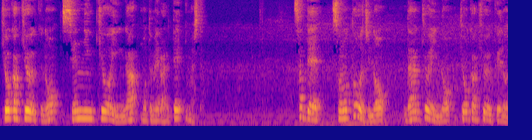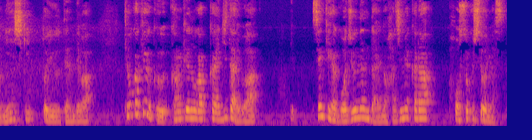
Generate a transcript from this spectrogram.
教科教育の専任教員が求められていました。さてその当時の大学教員の教科教育への認識という点では教科教育関係の学会自体は1950年代の初めから発足しております。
